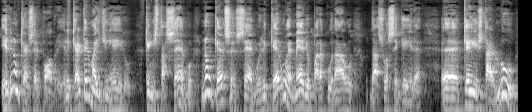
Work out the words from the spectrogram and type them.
ele não quer ser pobre, ele quer ter mais dinheiro. Quem está cego não quer ser cego, ele quer um remédio para curá-lo da sua cegueira. É, quem está nu,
